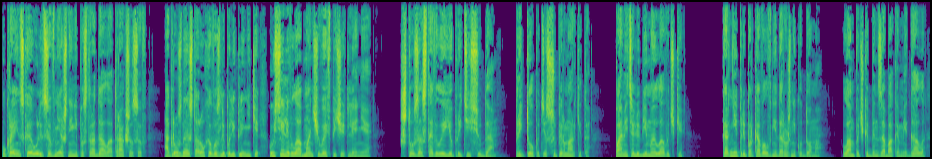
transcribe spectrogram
Украинская улица внешне не пострадала от ракшасов, а грузная старуха возле поликлиники усиливала обманчивое впечатление. Что заставило ее прийти сюда, притопать из супермаркета? Память о любимой лавочке? Корней припарковал внедорожник у дома. Лампочка бензобака мигала —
